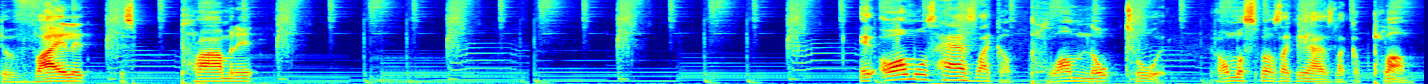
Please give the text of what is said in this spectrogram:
the violet is prominent. It almost has like a plum note to it. It almost smells like it has like a plum.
